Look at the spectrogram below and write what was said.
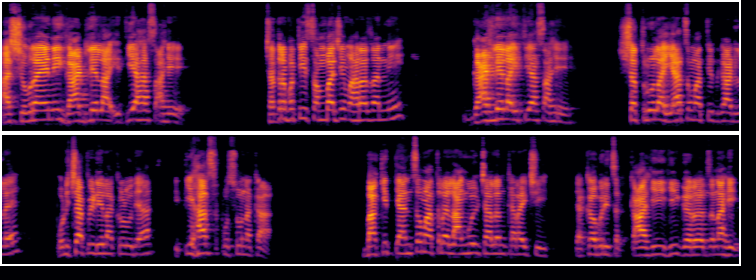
हा शिवरायांनी गाडलेला इतिहास आहे. छत्रपती संभाजी महाराजांनी गाडलेला इतिहास आहे. शत्रूला याच मातीत गाडलंय. पुढच्या पिढीला कळू द्या इतिहास पुसू नका. बाकी त्यांचं मात्र लांगुल चालन करायची. त्या कबरीचं काहीही गरज नाही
